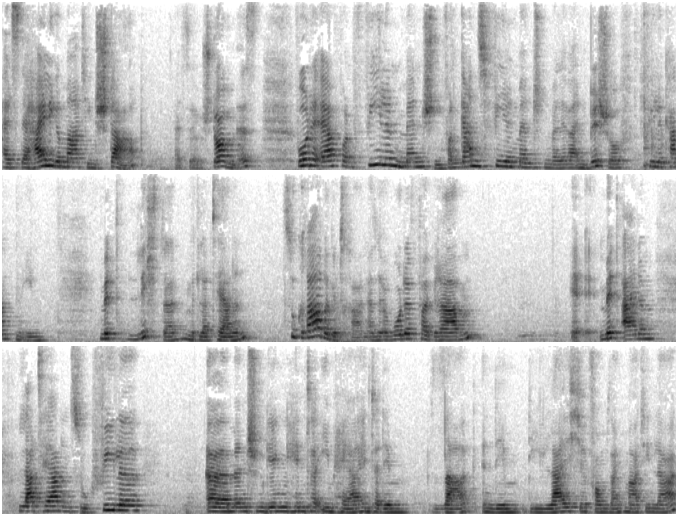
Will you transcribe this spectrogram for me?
Als der heilige Martin starb, als er gestorben ist, wurde er von vielen Menschen, von ganz vielen Menschen, weil er war ein Bischof, viele kannten ihn, mit Lichtern, mit Laternen zu Grabe getragen. Also er wurde vergraben äh, mit einem Laternenzug. Viele äh, Menschen gingen hinter ihm her, hinter dem Sarg, in dem die Leiche vom St. Martin lag.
